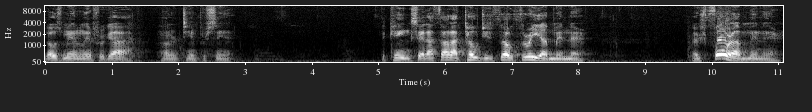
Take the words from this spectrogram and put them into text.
Those men live for God 110%. The king said, I thought I told you to throw three of them in there. There's four of them in there.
